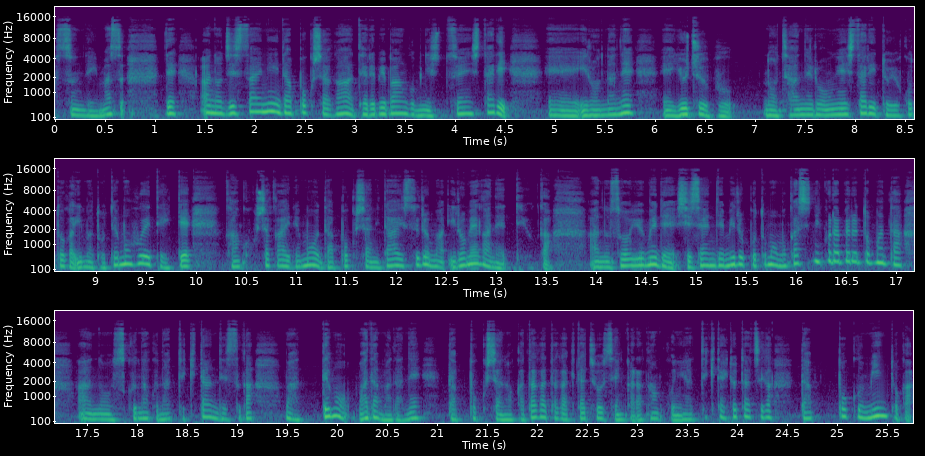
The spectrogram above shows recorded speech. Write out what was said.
住んでいます。であの実際に脱北者がテレビ番組に出演したり、えー、いろんなね YouTube のチャンネルを運営したりということが今とても増えていて韓国社会でも脱北者に対する、まあ、色眼鏡っていうかあのそういう目で視線で見ることも昔に比べるとまたあの少なくなってきたんですが、まあ、でもまだまだね脱北者の方々が北朝鮮から韓国にやってきた人たちが脱北民とか、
